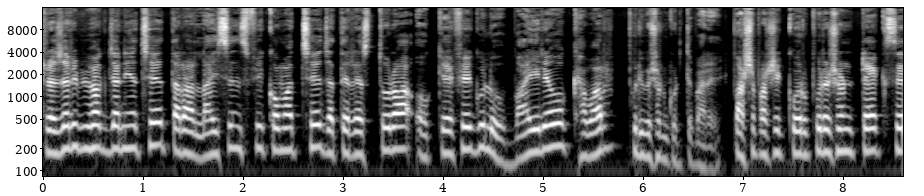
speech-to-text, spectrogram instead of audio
ট্রেজারি বিভাগ জানিয়েছে, তারা লাইসেন্স ফি কমাচ্ছে যাতে রেস্তোরাঁ ও ক্যাফেগুলো বাইরেও খাবার পরিবেশন করতে পারে। পাশাপাশি কর্পোরেশন ট্যাক্সে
